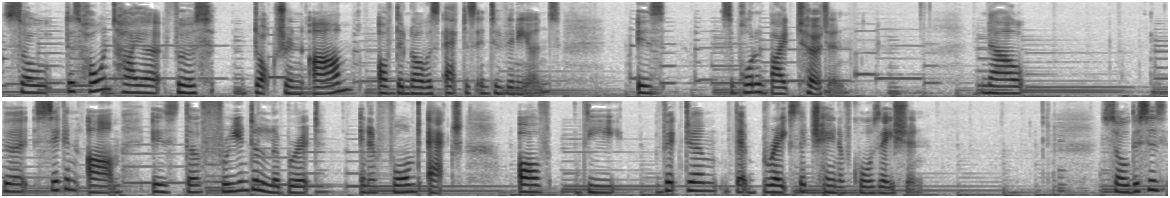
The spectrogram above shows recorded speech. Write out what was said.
So, this whole entire first doctrine arm of the Novus Actus Interveniens is supported by Turton. Now, the second arm is the free and deliberate and informed act of the victim that breaks the chain of causation. So, this is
